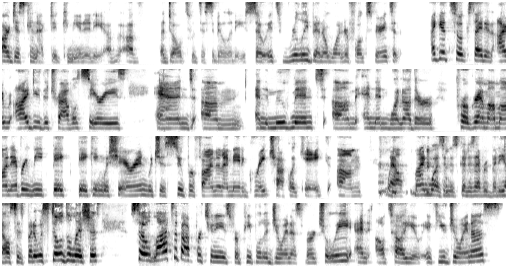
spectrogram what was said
our disconnected community of, of adults with disabilities. So it's really been a wonderful experience. And I get so excited. I, I do the travel series and um, and the movement, um, and then one other program I'm on every week, bake baking with Sharon, which is super fun, and I made a great chocolate cake. Um, well, mine wasn't as good as everybody else's, but it was still delicious. So lots of opportunities for people to join us virtually, and I'll tell you, if you join us,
